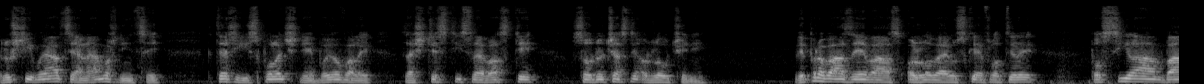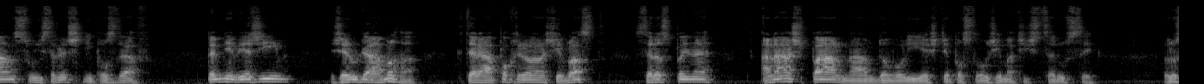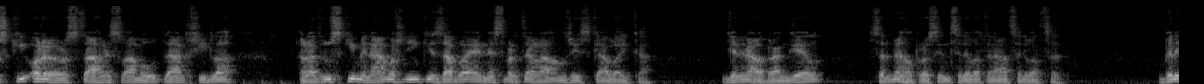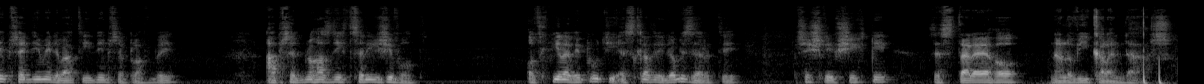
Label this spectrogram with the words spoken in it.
Ruští vojáci a námořníci, kteří společně bojovali za štěstí své vlasti, jsou dočasně odloučeni. Vyprovázeje vás odlové ruské flotily, posílám vám svůj srdečný pozdrav. Pevně věřím, že rudá mlha, která pokryla naši vlast, se rozplyne a náš pán nám dovolí ještě posloužit mačičce Rusy. Ruský orel roztáhne svá mohutná křídla a nad ruskými námořníky zavlaje nesmrtelná ondřejská vlajka. Generál Vrangel 7. prosince 1920. Byly před nimi dva týdny přeplavby a před mnoha z nich celý život. Od chvíle vyplutí eskadry do Bizerty přešli všichni ze starého na nový kalendář.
